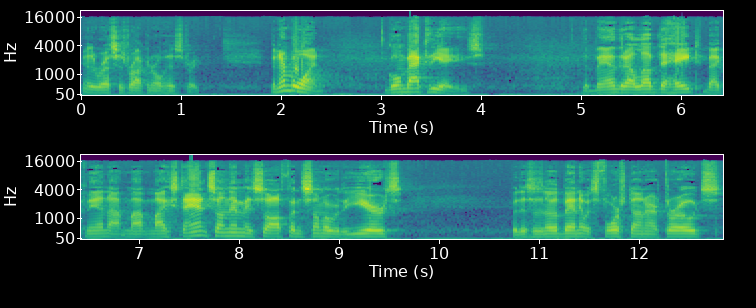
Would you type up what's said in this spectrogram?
you know, the rest is rock and roll history. But number one, going back to the 80s, the band that I loved to hate back then, I, my, my stance on them has softened some over the years. But this is another band that was forced down our throats.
